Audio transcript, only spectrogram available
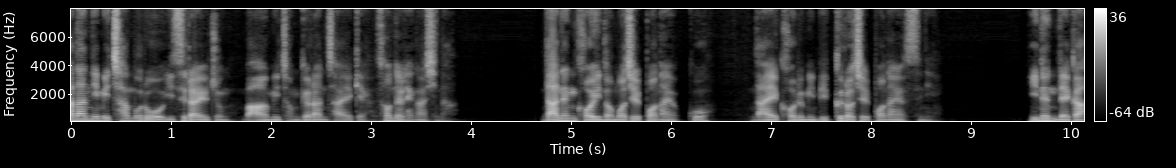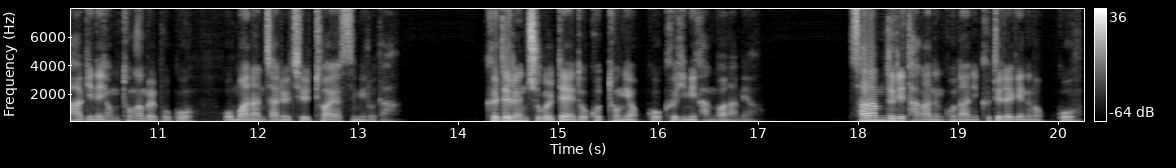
하나님이 참으로 이스라엘 중 마음이 정결한 자에게 선을 행하시나. 나는 거의 넘어질 뻔하였고 나의 걸음이 미끄러질 뻔하였으니 이는 내가 악인의 형통함을 보고 오만한 자를 질투하였음이로다. 그들은 죽을 때에도 고통이 없고 그 힘이 강건하며 사람들이 당하는 고난이 그들에게는 없고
